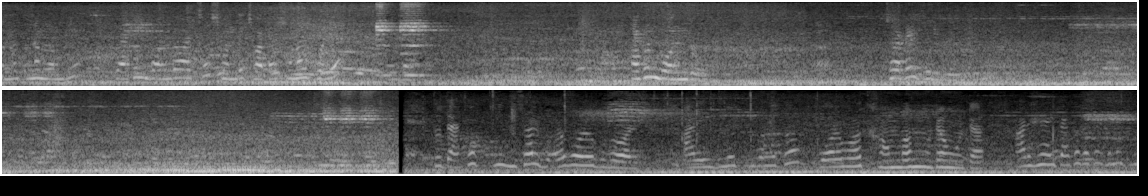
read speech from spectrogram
অন্নপূর্ণা মন্দির। তো এখন বন্ধ আছে সন্ধ্যে ছটার সময় খোলে। এখন বন্ধ। ছটায় খুলবে তো দেখো কি বিশাল বড় বড় ঘর। আর এইগুলো কি বলতো? বড় বড় থাম্বা মোটা মোটা আর হ্যাঁ দেখো দেখো এখানে কি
